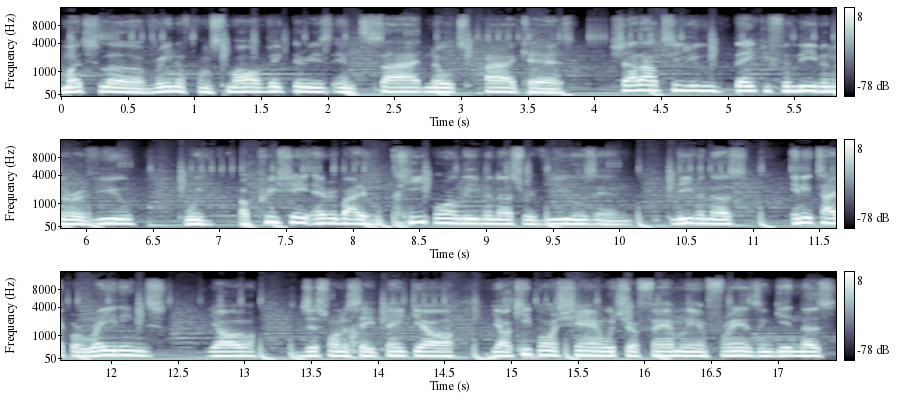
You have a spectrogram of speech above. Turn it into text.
Much love. Rena from Small Victories and Side Notes Podcast. Shout out to you. Thank you for leaving the review. We appreciate everybody who keep on leaving us reviews and leaving us any type of ratings. Y'all just want to say thank y'all. Y'all keep on sharing with your family and friends and getting us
